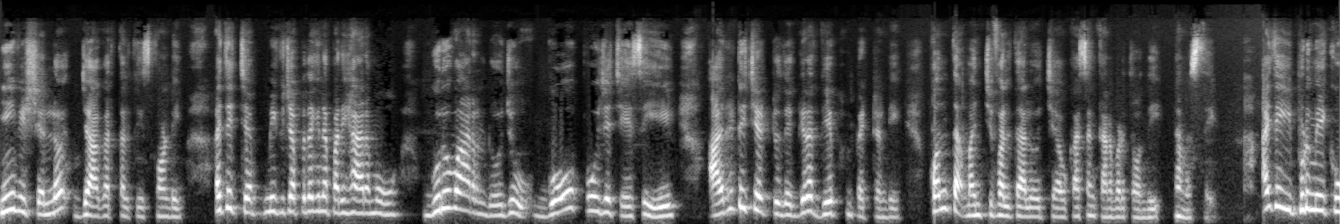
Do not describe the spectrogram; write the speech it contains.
ఈ విషయంలో జాగ్రత్తలు తీసుకోండి. అయితే చెప్ మీకు చెప్పదగిన పరిహారము గురువారం రోజు గో పూజ చేసి అరటి చెట్టు దగ్గర దీపం పెట్టండి. కొంత మంచి ఫలితాలు వచ్చే అవకాశం కనబడుతోంది. నమస్తే. అయితే ఇప్పుడు మీకు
